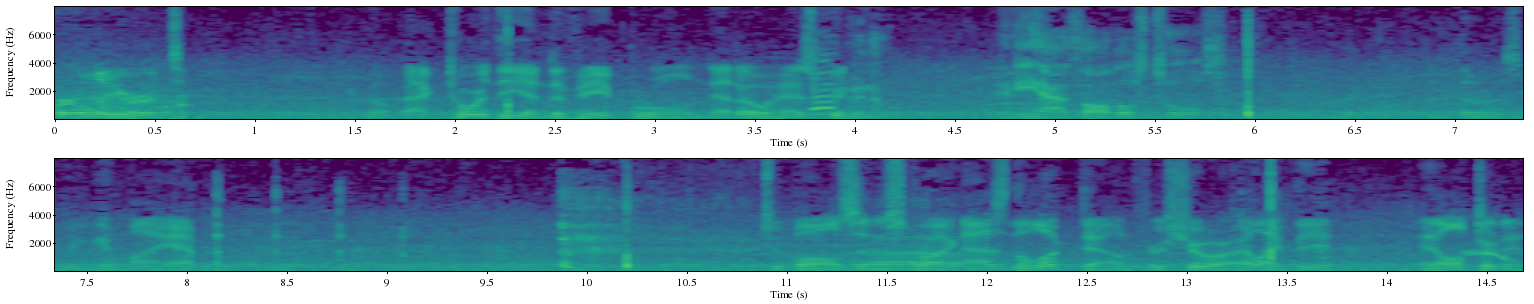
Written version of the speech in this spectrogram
earlier. Go back toward the end of April. Neto has been. And he has all those tools. Speaking of Miami. Two balls and a strike. Has the look down for sure. I like the an alternate.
